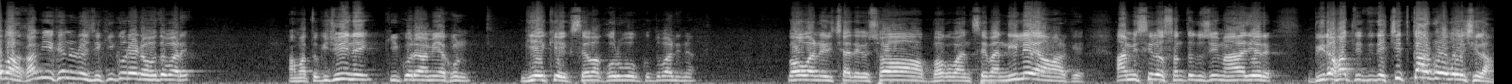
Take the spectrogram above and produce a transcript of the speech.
অবাক, আমি এখানে রয়েছি, কি করে এটা হতে পারে? আমার তো কিছুই নেই, কি করে আমি এখন গিয়ে কে সেবা করব করতে পারি না? ভগবানের ইচ্ছা থেকে সব ভগবান সেবা নিলে আমাকে। আমি ছিল সন্তকুশী মহারাজের বিরহ তিথিতে চিৎকার করে বলেছিলাম,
